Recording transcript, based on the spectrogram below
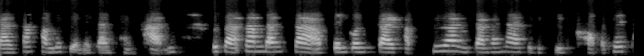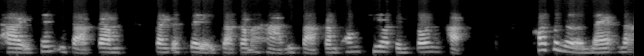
การสร้างความได้เปรียบในการแข่งขัน อุตสาหกรรมดังกล่าวเป็นกลไกขับเคลื่อนการพัฒนาเศรษฐกิจของประเทศไทย เช่น อุตสาหกรรมการเกษตร อุตสาหกรรมอาหาร อุตสาหกรรมท่องเที่ยว เป็นต้นค่ะ ข้อเสนอแนะนะ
